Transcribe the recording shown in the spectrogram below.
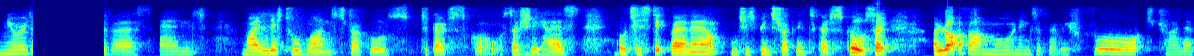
neurodiverse and my little one struggles to go to school. So she mm-hmm. has autistic burnout and she's been struggling to go to school. So a lot of our mornings are very fraught, trying to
